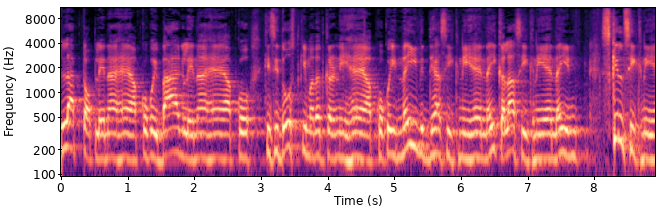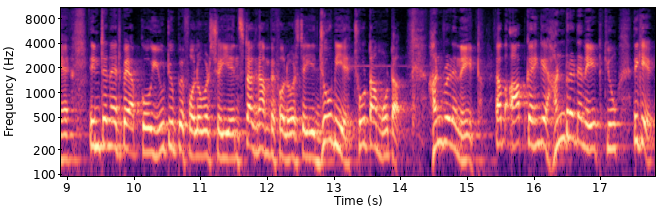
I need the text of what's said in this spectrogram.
लैपटॉप लेना है आपको कोई बैग लेना है आपको किसी दोस्त की मदद करनी है आपको कोई नई विद्या सीखनी है नई कला सीखनी है नई स्किल सीखनी है। इंटरनेट पे आपको यूट्यूब पे फॉलोवर्स चाहिए इंस्टाग्राम पे फॉलोवर्स चाहिए जो भी है छोटा मोटा 108 अब आप कहेंगे 108 क्यों? देखिए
